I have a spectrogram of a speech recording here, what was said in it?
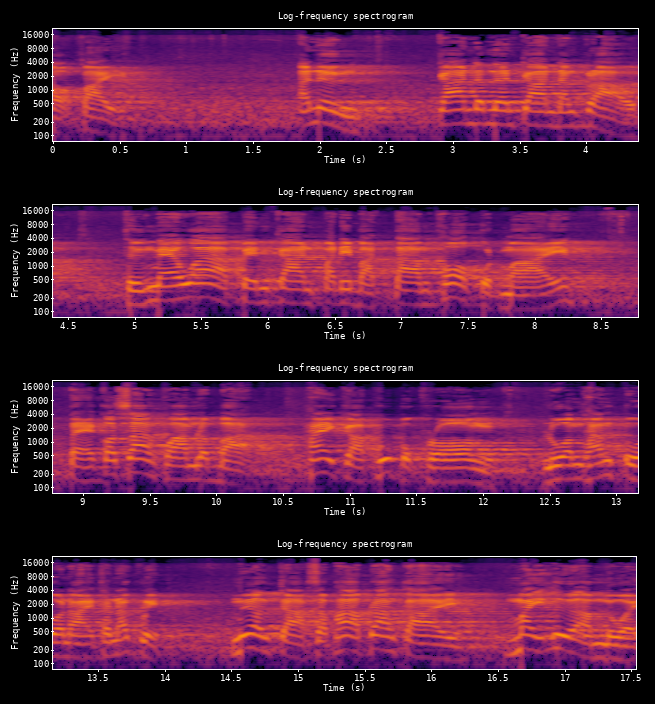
ต่อไป อันหนึ่ง การดำเนินการดังกล่าว ถึงแม้ว่าเป็นการปฏิบัติตามข้อกฎหมาย แต่ก็สร้างความลำบากให้กับผู้ปกครอง รวมทั้งตัวนายธนกฤษ เนื่องจากสภาพร่างกายไม่เอื้ออำนวย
